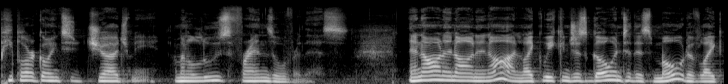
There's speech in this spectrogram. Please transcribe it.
People are going to judge me. I'm going to lose friends over this and on and on and on. Like we can just go into this mode of like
